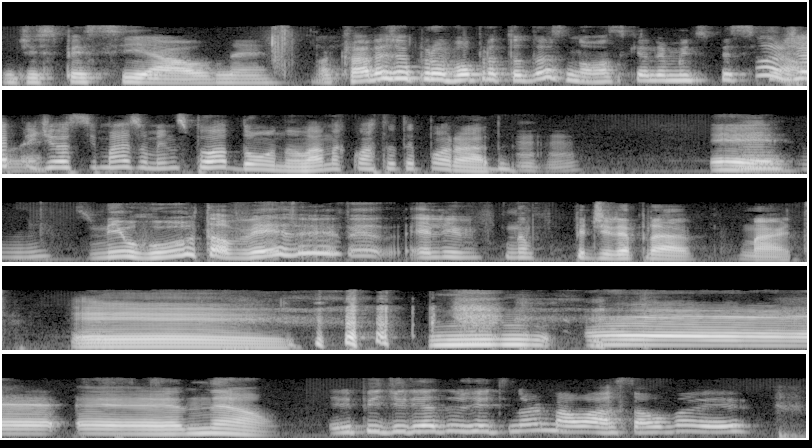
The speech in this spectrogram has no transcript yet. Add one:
de especial, né? A Clara já provou pra todas nós que ela é muito especial. Ele já né? pediu assim mais ou menos pela dona, lá na quarta temporada. Uhum. É. New Who, talvez, ele, não pediria pra Marta. É. Hum, é, é, Não. Ele pediria do jeito normal. Ah, salva ele.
